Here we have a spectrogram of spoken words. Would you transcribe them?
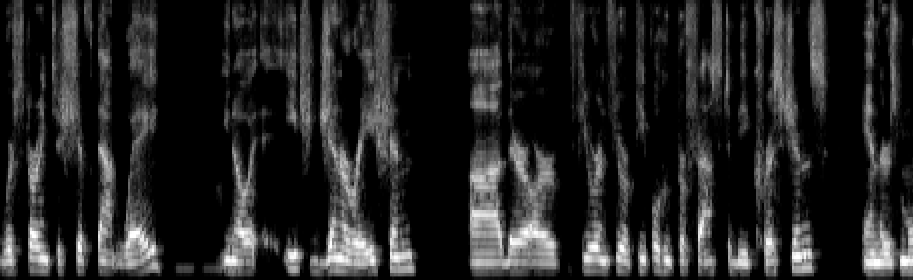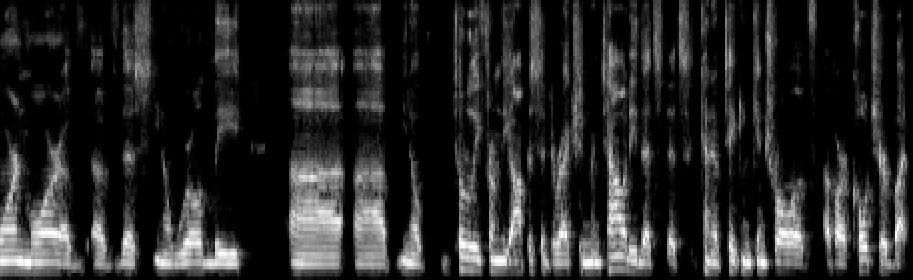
we're starting to shift that way. You know, each generation, uh, there are fewer and fewer people who profess to be Christians, and there's more and more of of this, you know, worldly, uh, uh, you know, totally from the opposite direction mentality that's that's kind of taking control of of our culture. But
